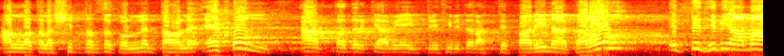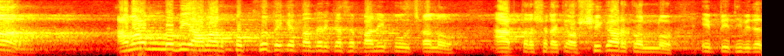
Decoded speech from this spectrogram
আল্লাহ তালা সিদ্ধান্ত করলেন, তাহলে এখন আর তাদেরকে আমি এই পৃথিবীতে রাখতে পারি না। কারণ এই পৃথিবী আমার। আমার নবী আমার পক্ষ থেকে তাদের কাছে পানি পৌঁছালো, আর তারা সেটাকে অস্বীকার করল। এই পৃথিবীতে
